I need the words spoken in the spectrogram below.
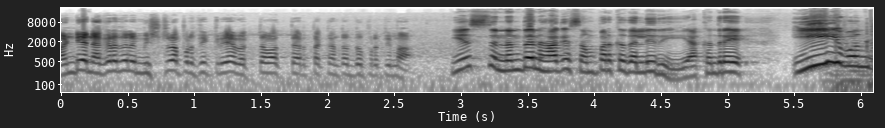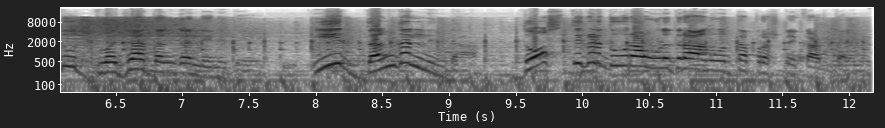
ಮಂಡ್ಯ ನಗರದಲ್ಲಿ ಮಿಶ್ರ ಪ್ರತಿಕ್ರಿಯೆ ವ್ಯಕ್ತವಾಗ್ತಾ ಇರತಕ್ಕಂಥದ್ದು ಪ್ರತಿಮಾ. ಎಸ್, ನಂದನ್ ಹಾಗೆ ಸಂಪರ್ಕದಲ್ಲಿರಿ. ಯಾಕಂದ್ರೆ ಈ ಒಂದು ಧ್ವಜ ದಂಗಲ್ ಏನಿದೆ ಈ ದಂಗಲ್ನಿಂದ ದೋಸ್ತಿಗಳ ದೂರ ಉಳಿದ್ರ ಅನ್ನುವಂತ ಪ್ರಶ್ನೆ ಕಾಡ್ತಾ ಇದೆ.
